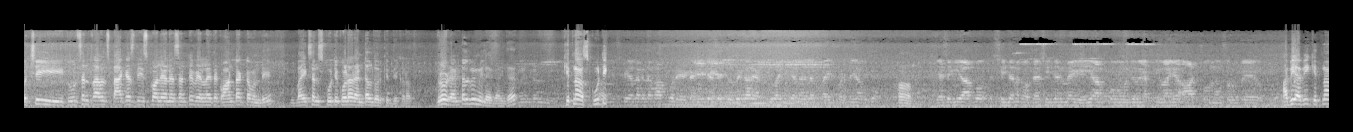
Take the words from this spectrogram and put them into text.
వచ్చి టూర్స్ అండ్ ట్రావెల్స్ ప్యాకేజ్ తీసుకోవాలి అనేసి అంటే వీళ్ళనైతే కాంటాక్ట్ అవ్వండి బైక్స్ అండ్ స్కూటీ కూడా రెంటల్ దొరికింది ఇక్కడ బ్రో రెంటల్ भी मिलेगा इधर कितना स्कूटी इसके अलग अलग आपको रेट है जैसे जुबेदार एक्टिवाई के अलग अलग प्राइस पड़ते हैं आपको हाँ जैसे कि आप सीजन का होता है सीजन में यही आपको जो एक्टिवा है आठ सौ नौ सौ रुपये अभी अभी कितना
